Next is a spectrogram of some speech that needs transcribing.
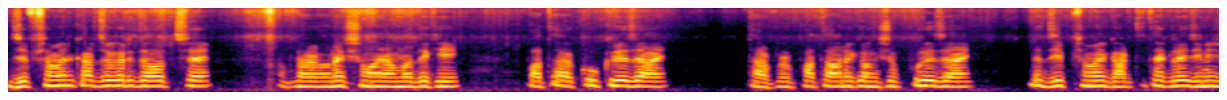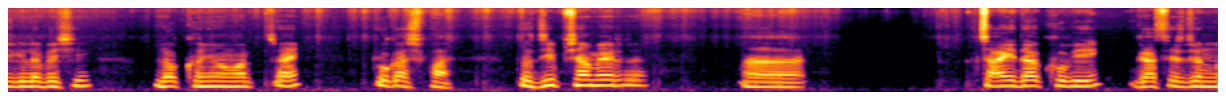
জিপসামের কার্যকারিতা হচ্ছে, আপনার অনেক সময় আমরা দেখি পাতা কুকড়ে যায়, তারপর পাতা অনেক অংশ পুড়ে যায়। জিপসামের ঘাটতি থাকলে জিনিসগুলো বেশি লক্ষণীয় মাত্রায় প্রকাশ পায়। তো জিপসামের চাহিদা খুবই গাছের জন্য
